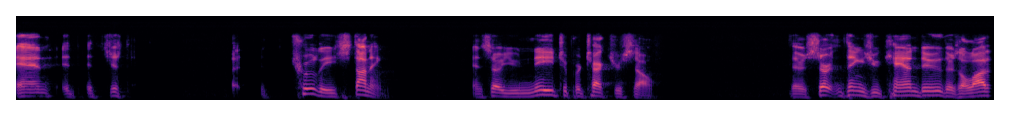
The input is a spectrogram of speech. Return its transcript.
And it, it's just uh, truly stunning. And so you need to protect yourself. There's certain things you can do. There's a lot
